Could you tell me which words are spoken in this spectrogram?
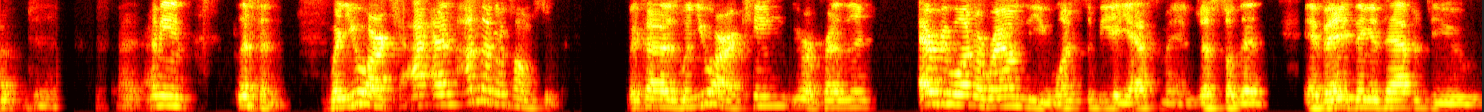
I, I mean, listen, when you are, I, I'm not going to call him stupid because when you are a king, you're a president, everyone around you wants to be a yes man just so that if anything is to happen to you,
